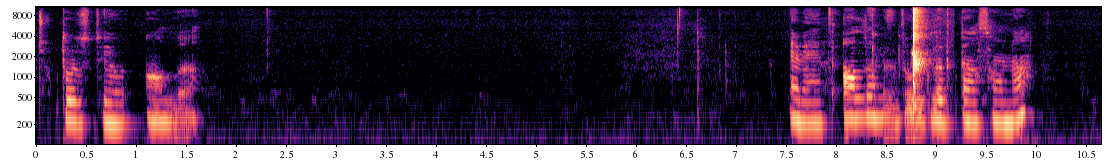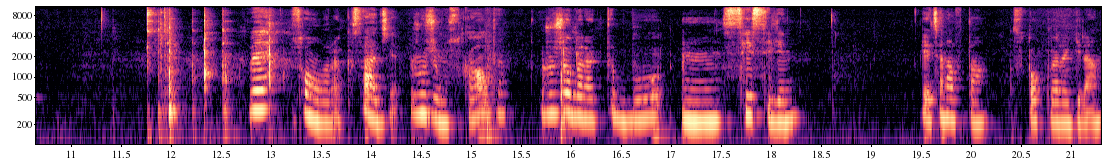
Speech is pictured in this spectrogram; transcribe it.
Çok toz tutuyor allığı. Evet, allığımızı da uyguladıktan sonra ve son olarak sadece rujumuz kaldı. Ruj olarak da bu hmm, Cecil'in geçen hafta stoklara giren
